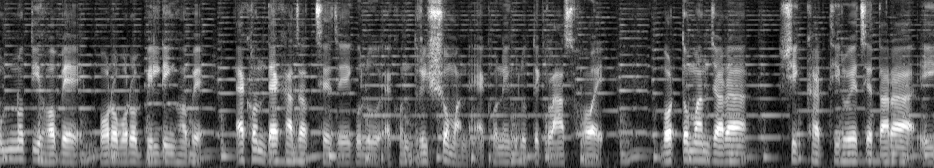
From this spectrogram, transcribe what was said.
উন্নতি হবে, বড় বড় বিল্ডিং হবে। এখন দেখা যাচ্ছে যে এগুলো এখন দৃশ্যমান, এখন এগুলোতে ক্লাস হয়। বর্তমান যারা শিক্ষার্থী রয়েছে, তারা এই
